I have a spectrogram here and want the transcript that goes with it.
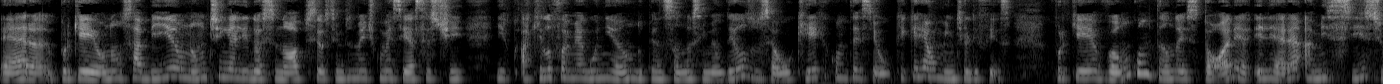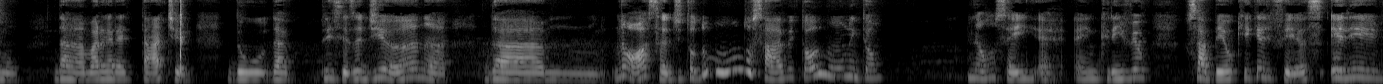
era, porque eu não sabia, eu não tinha lido a sinopse, eu simplesmente comecei a assistir e aquilo foi me agoniando, pensando assim, meu Deus do céu, o que que aconteceu? O que que realmente ele fez? Porque vão contando a história, ele era amicíssimo da Margaret Thatcher, do, da princesa Diana, da. Nossa, de todo mundo, sabe? Todo mundo. Então, não sei, é, é incrível saber o que, que ele fez. Ele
